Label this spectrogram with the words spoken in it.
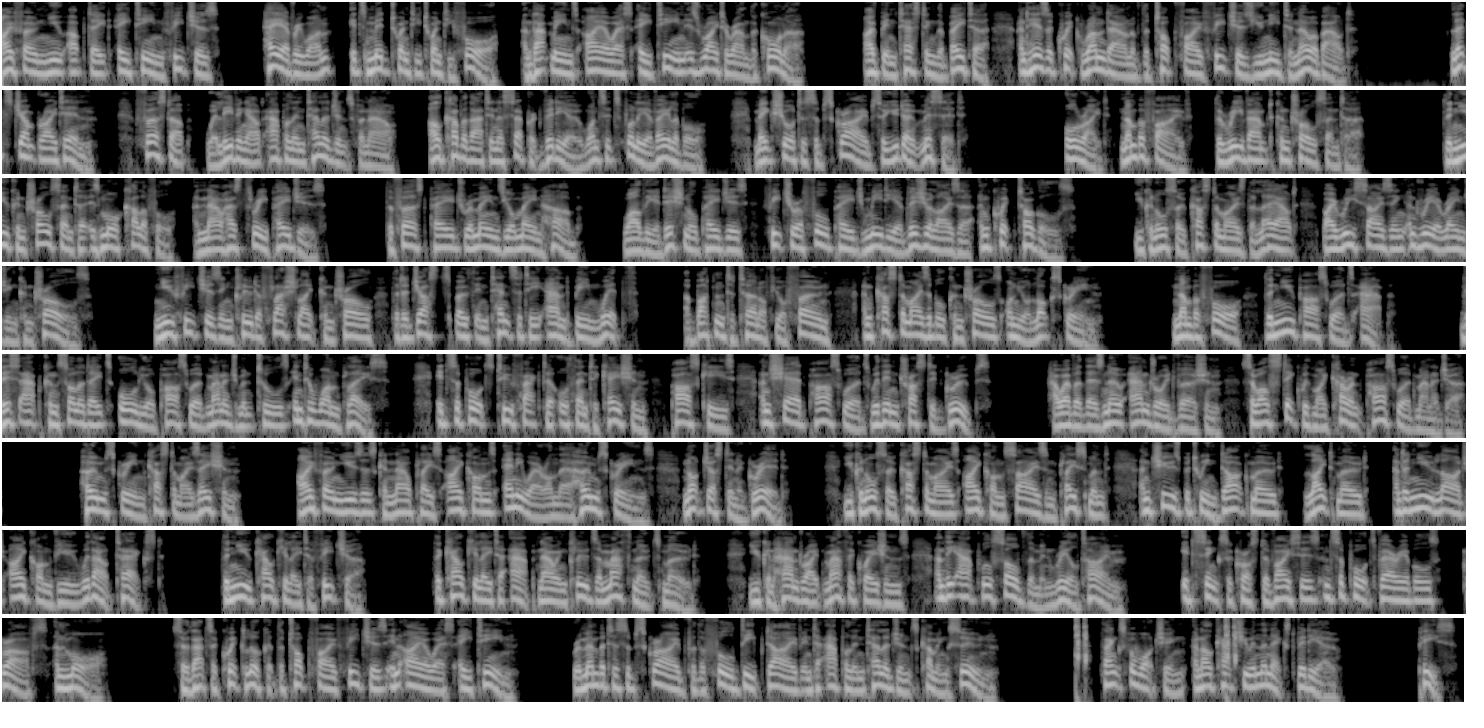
iPhone new update 18 features. Hey everyone, it's mid-2024, and that means iOS 18 is right around the corner. I've been testing the beta, and here's a quick rundown of the top 5 features you need to know about. Let's jump right in. First up, we're leaving out Apple Intelligence for now. I'll cover that in a separate video once it's fully available. Make sure to subscribe so you don't miss it. Alright, number 5, the revamped Control Center. The new Control Center is more colorful and now has three pages. The first page remains your main hub, while the additional pages feature a full-page media visualizer and quick toggles. You can also customize the layout by resizing and rearranging controls. New features include a flashlight control that adjusts both intensity and beam width, a button to turn off your phone, and customizable controls on your lock screen. Number 4. The new Passwords app. This app consolidates all your password management tools into one place. It supports two-factor authentication, passkeys, and shared passwords within trusted groups. However, there's no Android version, so I'll stick with my current password manager. Home screen customization. iPhone users can now place icons anywhere on their home screens, not just in a grid. You can also customize icon size and placement and choose between dark mode, light mode, and a new large icon view without text. The new calculator feature. The Calculator app now includes a Math Notes mode. You can handwrite math equations, and the app will solve them in real time. It syncs across devices and supports variables, graphs, and more. So that's a quick look at the top 5 features in iOS 18. Remember to subscribe for the full deep dive into Apple Intelligence coming soon. Thanks for watching, and I'll catch you in the next video. Peace.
